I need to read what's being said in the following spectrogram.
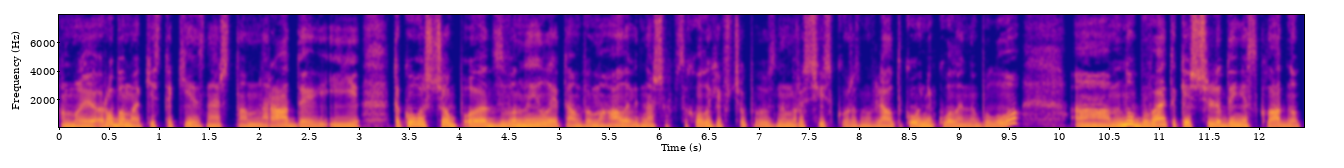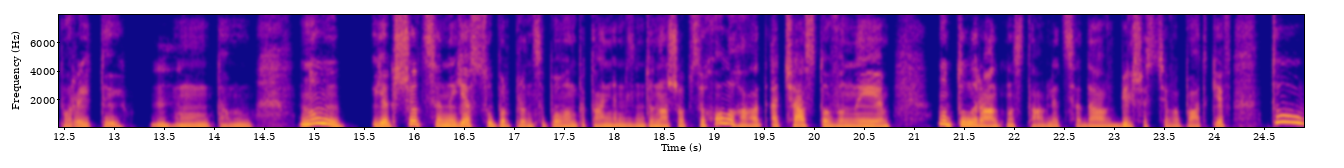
ми робимо якісь такі, знаєш, там наради, і такого, щоб е, дзвонили там, вимагали від наших психологів, щоб з ними російською розмовляли. Такого ніколи не було. А, ну, буває таке, що людині складно перейти. Там, ну, якщо це не є суперпринциповим питанням до нашого психолога, а часто вони ну, толерантно ставляться да, в більшості випадків, то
